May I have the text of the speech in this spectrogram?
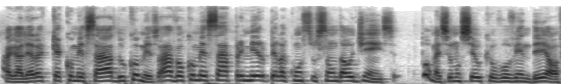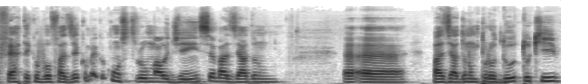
A galera quer começar do começo. Ah, vou começar primeiro pela construção da audiência. Pô, mas se eu não sei o que eu vou vender, a oferta que eu vou fazer, como é que eu construo uma audiência baseado num, é, é, baseado num produto que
